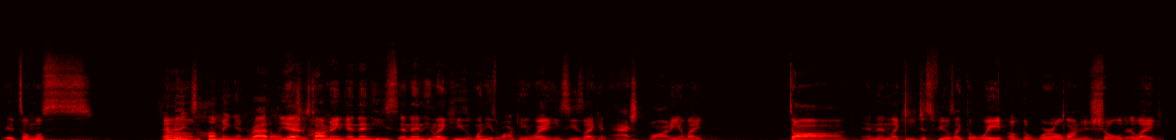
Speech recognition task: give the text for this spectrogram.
it's almost Everything's humming and rattling. yeah, it's humming, talking. and then he's and then he like he's when he's walking away, he sees like an ashed body. I'm like, dog, and then like he just feels like the weight of the world on his shoulder. Like,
